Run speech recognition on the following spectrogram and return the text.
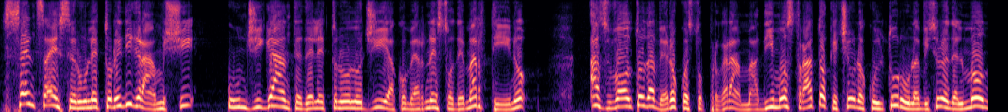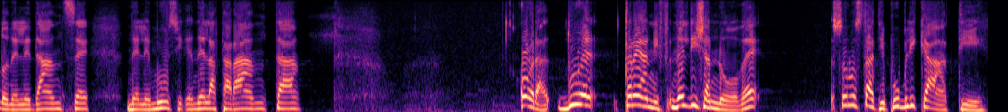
Senza essere un lettore di Gramsci, un gigante dell'etnologia come Ernesto De Martino ha svolto davvero questo programma, ha dimostrato che c'è una cultura, una visione del mondo nelle danze, nelle musiche, nella taranta. Ora, due, tre anni fa, nel 19 sono stati pubblicati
